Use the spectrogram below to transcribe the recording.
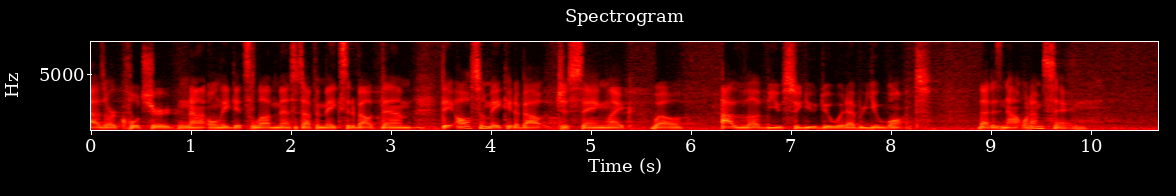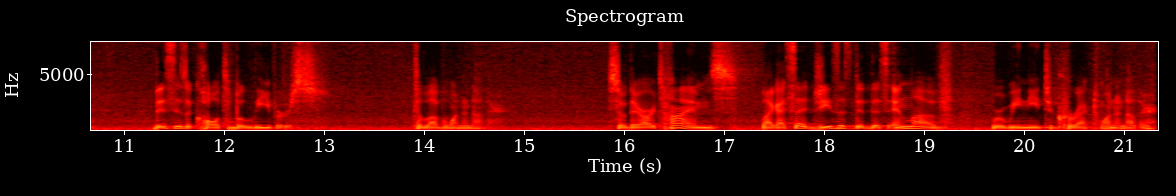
as our culture not only gets love messed up and makes it about them, they also make it about just saying, like, well, I love you, so you do whatever you want. That is not what I'm saying. This is a call to believers to love one another. So there are times, like I said, Jesus did this in love, where we need to correct one another,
